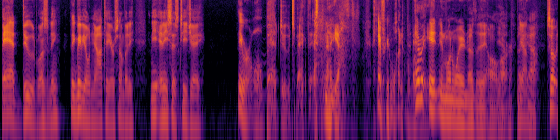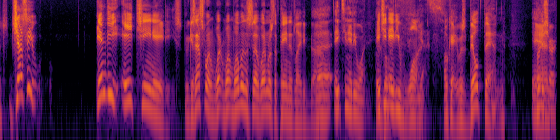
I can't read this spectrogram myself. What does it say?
bad dude, wasn't he? I think maybe Onate or somebody. And he, and he says, TJ, they were all bad dudes back then. yeah. Every one of them. Every, in, in one way or another, they all are. But yeah. So Jesse, in the 1880s, because that's when when, when when was uh, when was the Painted Lady? Uh, Uh, 1881. 1881. Yes. Okay, it was built then. Pretty sure.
